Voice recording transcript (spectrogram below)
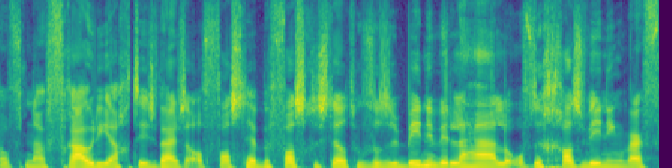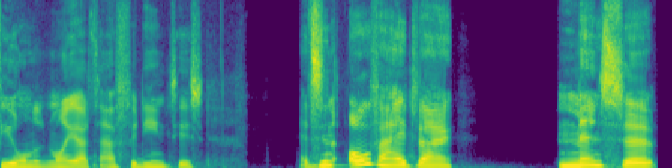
of het nou fraudejacht is, waar ze alvast hebben vastgesteld hoeveel ze binnen willen halen, of de gaswinning waar 400 miljard aan verdiend is. Het is een overheid waar mensen,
